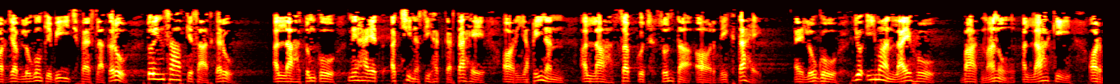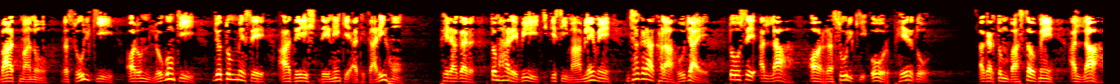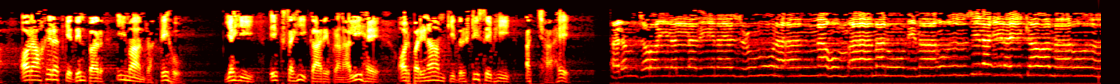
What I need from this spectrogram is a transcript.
और जब लोगों के बीच फैसला करो तो इंसाफ के साथ करो। अल्लाह तुमको निहायत अच्छी नसीहत करता है और यकीनन अल्लाह सब कुछ सुनता और देखता है। ऐ लोगो, जो ईमान लाए हो, बात मानो अल्लाह की और बात मानो रसूल की और उन लोगों की, जो तुम में से आदेश देने के अधिकारी हों। फिर अगर तुम्हारे बीच किसी मामले में झगड़ा खड़ा हो जाए तो उसे अल्लाह और रसूल की ओर फेर दो। अगर तुम वास्तव में अल्लाह और आखिरत के दिन पर ईमान रखते हो, यही एक सही कार्य प्रणाली है और परिणाम की दृष्टि से भी अच्छा है।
